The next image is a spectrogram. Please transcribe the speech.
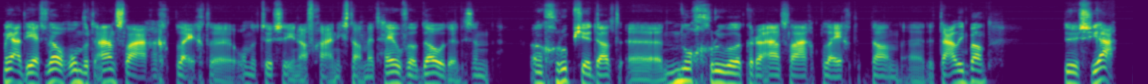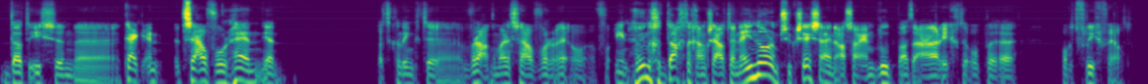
Maar ja, die heeft wel honderd aanslagen gepleegd uh, ondertussen in Afghanistan met heel veel doden. Het een, een groepje dat uh, nog gruwelijkere aanslagen pleegt dan uh, de Taliban. Dus ja, dat is een. kijk, en het zou voor hen, ja, dat klinkt wrang, maar het zou voor, in hun gedachtegang zou het een enorm succes zijn als zij een bloedbad aanrichten op, op het vliegveld.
